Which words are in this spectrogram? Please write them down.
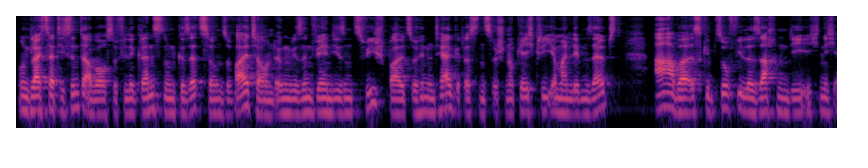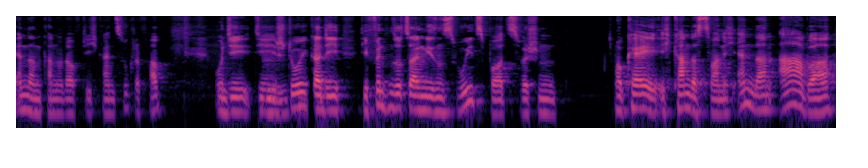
Und gleichzeitig sind da aber auch so viele Grenzen und Gesetze und so weiter. Und irgendwie sind wir in diesem Zwiespalt so hin und her gerissen zwischen, okay, ich kreiere mein Leben selbst, aber es gibt so viele Sachen, die ich nicht ändern kann oder auf die ich keinen Zugriff habe. Und die, die mhm. Stoiker, die, die finden sozusagen diesen Sweet Spot zwischen, okay, ich kann das zwar nicht ändern, aber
